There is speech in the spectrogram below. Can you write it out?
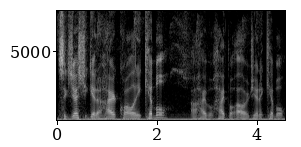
suggest you get a higher quality kibble, a hypoallergenic kibble,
